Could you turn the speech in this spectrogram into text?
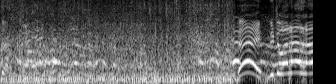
போட்டு இங்கிட்டு வராதடா.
